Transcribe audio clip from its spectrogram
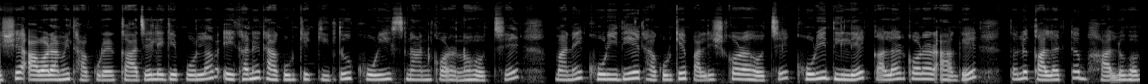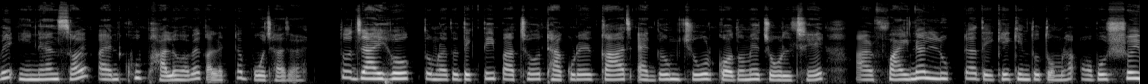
এসে আবার আমি ঠাকুরের কাজে লেগে পড়লাম। এখানে ঠাকুরকে কিন্তু খড়ি স্নান করানো হচ্ছে। মানে খড়ি দিয়ে ঠাকুরকে পালিশ করা হচ্ছে। খড়ি দিলে কালার করার আগে তাহলে কালারটা ভালোভাবে ইনহ্যান্স হয় অ্যান্ড খুব ভালোভাবে কালারটা বোঝা যায়। তো যাই হোক, তোমরা তো দেখতেই পাচ্ছ ঠাকুরের কাজ একদম জোর কদমে চলছে। আর ফাইনাল লুকটা দেখে কিন্তু তোমরা অবশ্যই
